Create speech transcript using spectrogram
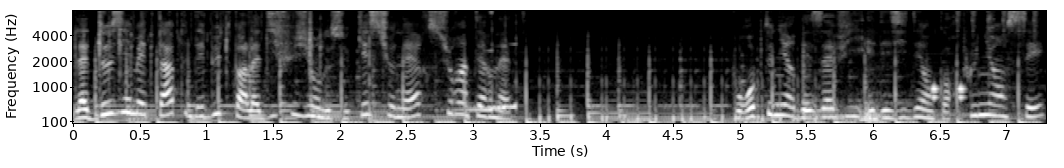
La deuxième étape débute par la diffusion de ce questionnaire sur Internet. Pour obtenir des avis et des idées encore plus nuancées,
